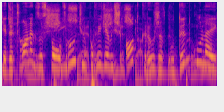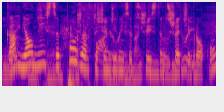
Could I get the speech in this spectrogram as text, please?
Kiedy członek zespołu wrócił, powiedział, iż odkrył, że w budynku Lejka miał miejsce po pożar w 1933 roku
